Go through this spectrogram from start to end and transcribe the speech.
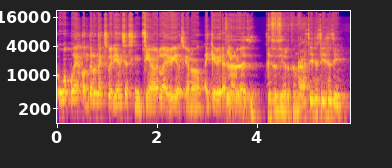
¿cómo puedes contar una experiencia sin, sin haberla vivido, sí o no? Hay que ver al claro, eso, eso, es cierto. ¿no? Ah, sí, sí, eso sí.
